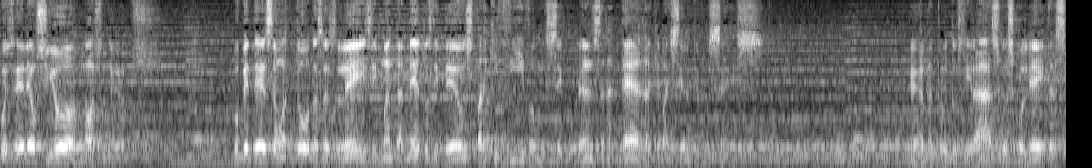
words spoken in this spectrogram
pois Ele é o Senhor nosso Deus. Obedeçam a todas as leis e mandamentos de Deus para que vivam em segurança na terra que vai ser de vocês. Ela produzirá as suas colheitas,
